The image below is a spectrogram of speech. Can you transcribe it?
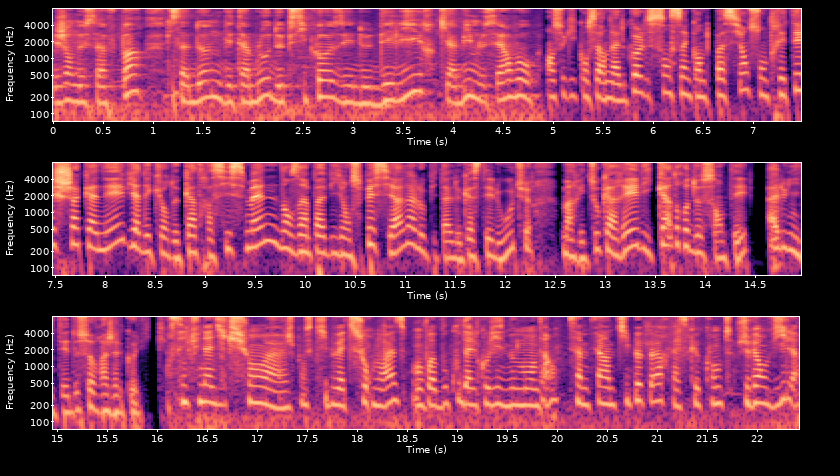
Les gens ne savent pas que ça donne des tableaux de psychose et de délire qui abîment le cerveau. En ce qui concerne l'alcool, 150 patients sont traités chaque année via des cures de 4 à 6 semaines dans un pavillon spécial à l'hôpital de Castellucci. Marie Tsukarelli, cadre de santé à l'unité de sevrage alcoolique. C'est une addiction, euh, je pense, qui peut être sournoise. On voit beaucoup d'alcoolisme mondain. Ça me fait un petit peu peur parce que quand je vais en ville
